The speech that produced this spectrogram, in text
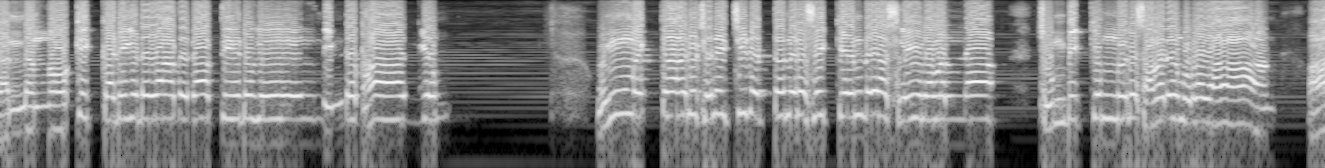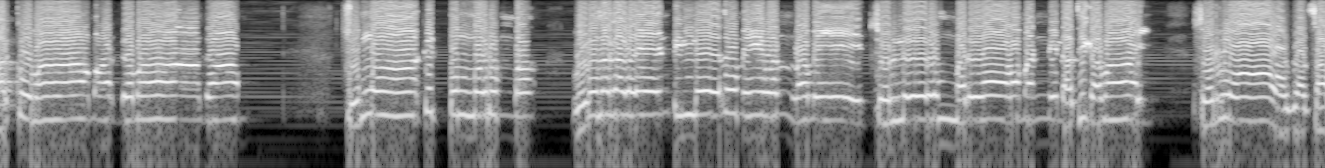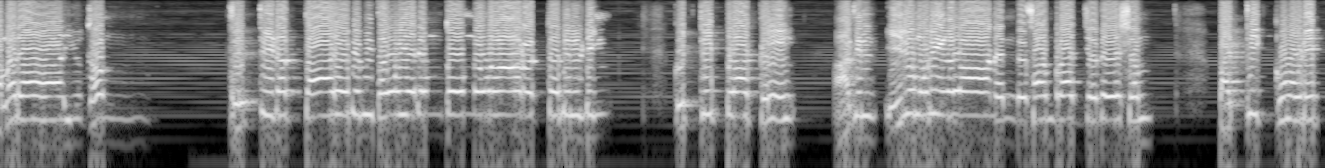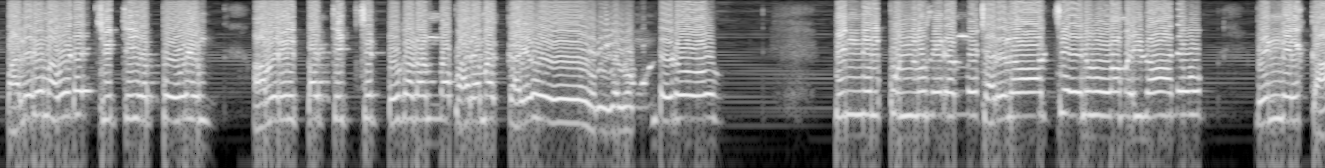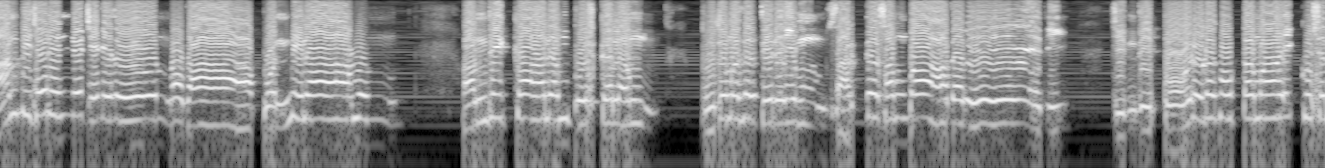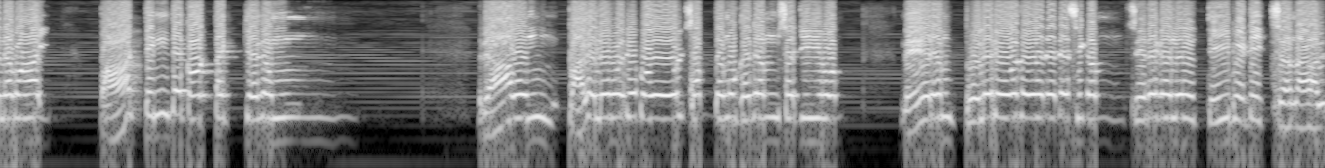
കന്നം നോക്കി കടികിടയാതെ കാത്തിടുകിൽ നിന്റെ ഭാഗ്യം. ഉമ്മക്കാരു ക്ഷണിച്ചിരട്ട നിരസിക്കേണ്ട അശ്ലീലമല്ല ചുംബിക്കുന്നൊരു സമരമുറയാണ് ആർക്കുമാ മാർഗമാകാം? ചുമ്മാ കിട്ടുന്നൊരുമ്മ വെറുതെ നീ വണ്ണമീ ചൊല്ലേറും മലയാള മണ്ണിൽ അധികമായി സ്വർലോക സമരായുധം. ചെത്തിടത്തായൊരു വിധ ഉയരും തോന്നുവാറൊറ്റ ബിൽഡിംഗ്. കുറ്റിപ്ലാക്കൽ അതിൽ ഇരുമുറികളാണ് എന്റെ സാമ്രാജ്യദേശം. പറ്റിക്കൂടി പലരും അവിടെ ചുറ്റിയപ്പോഴും അവരിൽ പറ്റിച്ചിട്ടു കടന്ന പരമക്കഴിവേരികളും ഉണ്ടടോ പിന്നിൽ പുല്ലു നിരന്നു ചരലാച്ചേലുള്ള മൈതാനവും പിന്നിൽ കാന്തി ചൊരിഞ്ഞു ചിരിതോന്നതാ പൊന്നിലാവും. അന്തിക്കാലം പുഷ്കലം പുതുമകൾ തിരയും സർഗസമ്പാദവേദി ചിന്തിപ്പോരുടെ കൂട്ടമായി കുശലമായി പാട്ടിന്റെ കോട്ടയ്ക്കകം. രാവും പകലും ഒരുപോൽ ശബ്ദമുഖരം സജീവം. നേരം പുലരോധര രസികം സിരകളിൽ തീ പിടിച്ച നാൾ.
